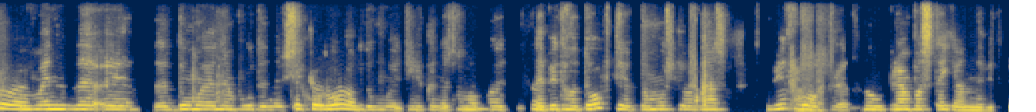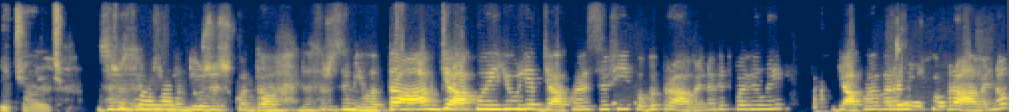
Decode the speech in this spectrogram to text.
в мене, е, е, думаю, не буде на всіх уроках, думаю, тільки на самопи- на підготовці, тому що в нас світло пр- ну, прям постійно відключають. Зрозуміло, дуже шкода. да, Зрозуміло. Так, дякую, Юлія, дякую, Софійко. Ви правильно відповіли. Дякую, Вероничко, правильно.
